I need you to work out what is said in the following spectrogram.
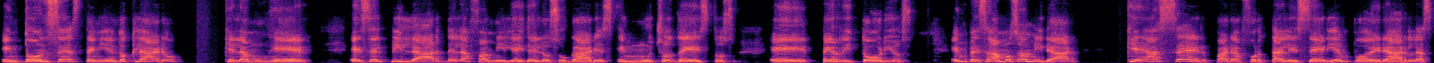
Entonces, teniendo claro que la mujer es el pilar de la familia y de los hogares en muchos de estos eh, territorios, empezamos a mirar qué hacer para fortalecer y empoderarlas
